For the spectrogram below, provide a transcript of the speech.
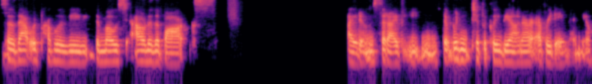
So that would probably be the most out of the box items that I've eaten that wouldn't typically be on our everyday menu.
